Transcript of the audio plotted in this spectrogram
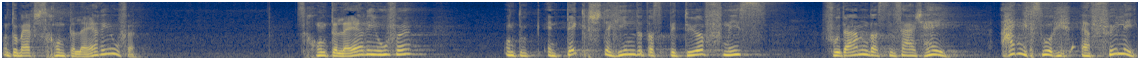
und du merkst, es kommt eine Leere rauf. Es kommt eine Leere rauf und du entdeckst dahinter das Bedürfnis, von dem, dass du sagst, hey, eigentlich suche ich Erfüllung.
